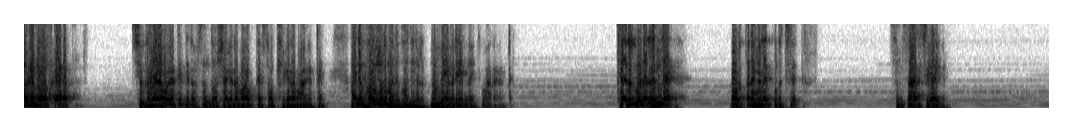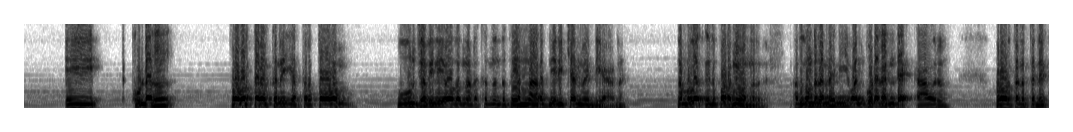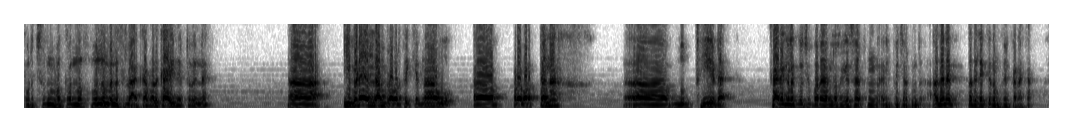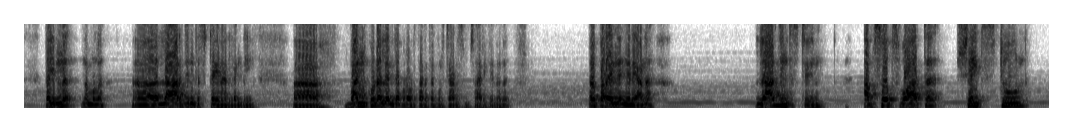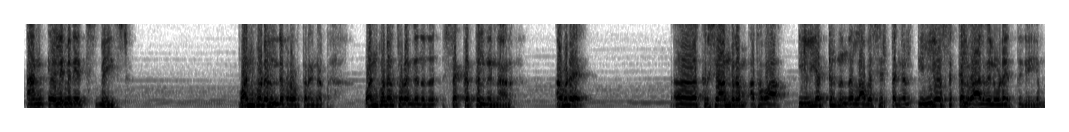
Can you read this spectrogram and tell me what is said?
എല്ലാവർക്കും നമസ്കാരം. ശുഭകരമാകട്ടെ ദിനം സന്തോഷകരമാകട്ടെ സൗഖ്യകരമാകട്ടെ അനുഭവങ്ങളും അനുഭൂതികളും നമ്മെ എവരെയും നയിക്കുമാറാകട്ടെ. ചെറുകുടലിന്റെ പ്രവർത്തനങ്ങളെ കുറിച്ച് സംസാരിച്ചു കഴിഞ്ഞു. ഈ കുടൽ പ്രവർത്തനത്തിന് എത്രത്തോളം ഊർജ വിനിയോഗം നടക്കുന്നുണ്ട് എന്ന് അറിഞ്ഞിരിക്കാൻ വേണ്ടിയാണ് നമ്മൾ ഇത് പറഞ്ഞു വന്നത്. അതുകൊണ്ട് തന്നെ ഈ വൻകുടലിന്റെ ആ ഒരു പ്രവർത്തനത്തിനെ കുറിച്ചും നമുക്കൊന്ന് ഒന്ന് മനസ്സിലാക്കാം. അത് കഴിഞ്ഞിട്ട് പിന്നെ ഇവിടെ എല്ലാം പ്രവർത്തിക്കുന്ന പ്രവർത്തന ബുദ്ധിയുടെ കാര്യങ്ങളെ കുറിച്ച് പറയാൻ റീസേട്ടൻ ഏൽപ്പിച്ചിട്ടുണ്ട്. അതിനെ അതിലേക്ക് നമുക്ക് കിടക്കാം. അപ്പൊ ഇന്ന് നമ്മൾ ലാർജ് ഇൻഡസ്ട്രെയിൻ അല്ലെങ്കിൽ വൻകുടലിന്റെ പ്രവർത്തനത്തെ കുറിച്ചാണ് സംസാരിക്കുന്നത്. അത് പറയുന്നത് എങ്ങനെയാണ്? Large intestine absorbs water shapes stool and eliminates waste വൻകുടലിന്റെ പ്രവർത്തനങ്ങൾ. വൻകുടൽ തുടങ്ങുന്നത് സെക്കത്തിൽ നിന്നാണ്. അവിടെ കൃഷാന്തരം അഥവാ ഇലിയത്തിൽ നിന്നുള്ള അവശിഷ്ടങ്ങൾ ഇലിയോസെക്കൽ വാൽവിലൂടെ എത്തുകയും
